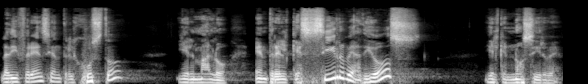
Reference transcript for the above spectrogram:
la diferencia entre el justo y el malo, entre el que sirve a Dios y el que no sirve.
